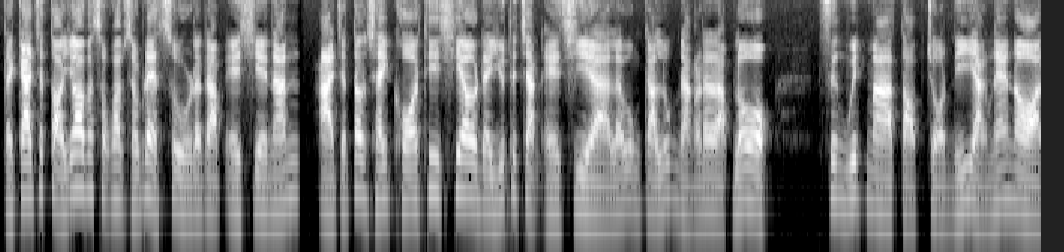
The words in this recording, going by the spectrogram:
แต่การจะต่อยอดประสบความสำเร็จสู่ระดับเอเชียนั้น อาจจะต้องใช้โค้ชที่เชี่ยวในยุทธจักรเอเชีย และวงการลูกหนังระดับโลก ซึ่งวิทมาตอบโจทย์นี้อย่างแน่นอน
